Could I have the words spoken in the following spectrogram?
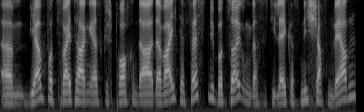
ähm, wir haben vor zwei Tagen erst gesprochen, da, da war ich der festen Überzeugung, dass es die Lakers nicht schaffen werden.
